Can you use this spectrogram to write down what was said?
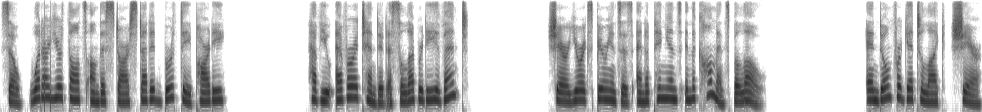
So, what are your thoughts on this star-studded birthday party? Have you ever attended a celebrity event? Share your experiences and opinions in the comments below. And don't forget to like, share,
